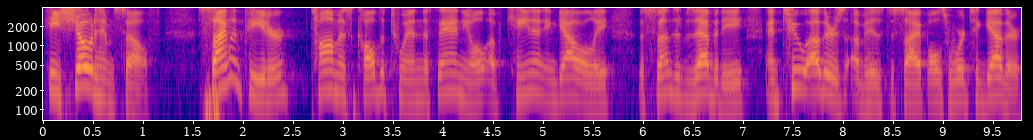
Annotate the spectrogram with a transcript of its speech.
he showed himself. Simon Peter, Thomas, called the twin, Nathanael of Cana in Galilee, the sons of Zebedee, and two others of his disciples were together.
